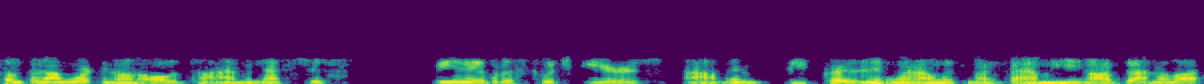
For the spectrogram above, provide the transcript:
something I'm working on all the time, and that's just being able to switch gears um, and be present when I'm with my family. You know, I've gotten a lot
